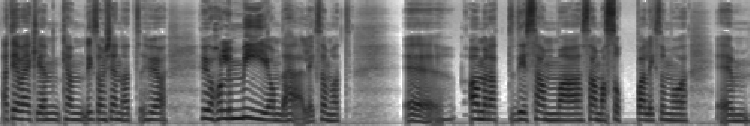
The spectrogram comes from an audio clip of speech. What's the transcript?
Att jag verkligen kan liksom känna att hur, jag, hur jag håller med om det här. Liksom, att, eh, ja, men att det är samma, samma soppa. Liksom, och, ehm,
